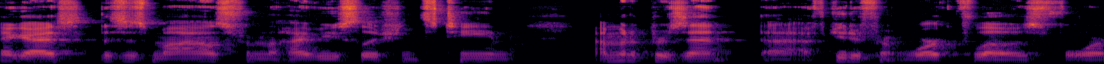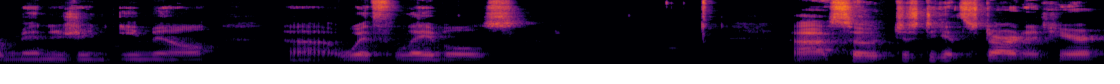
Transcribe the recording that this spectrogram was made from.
Hey guys, this is Miles from the HiView Solutions team. I'm going to present uh, a few different workflows for managing email uh, with labels. Uh, so just to get started here,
